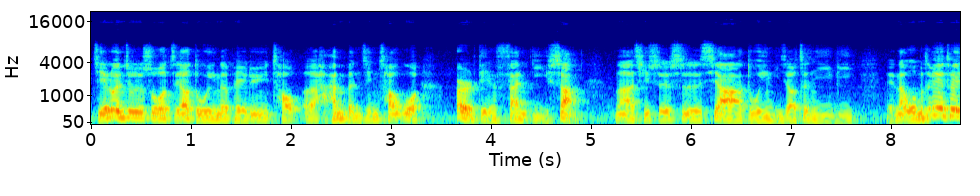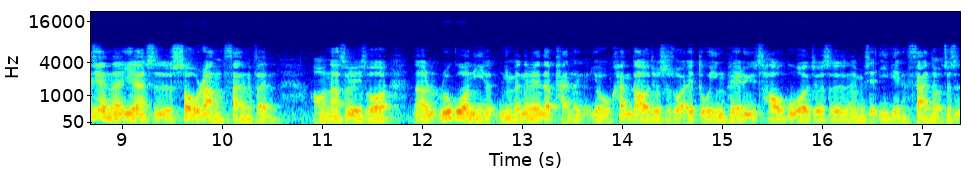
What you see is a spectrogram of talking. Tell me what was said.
结论就是说，只要独赢的赔率超呃含本金超过二点三以上，那其实是下独赢比较正 EV。那我们这边推荐呢，依然是受让三分。好，那所以说，那如果你你们那边的盘呢有看到，就是说，哎，独赢赔率超过就是那么写一点三哦，就是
